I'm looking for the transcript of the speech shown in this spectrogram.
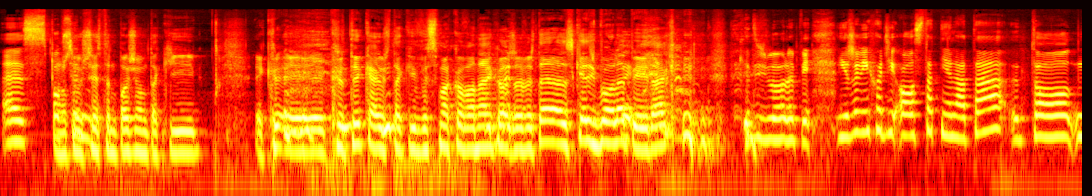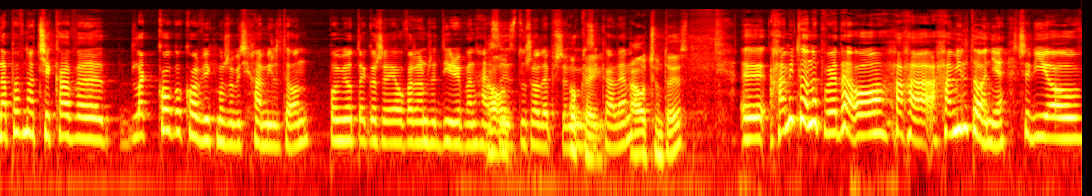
E, Z No to poprzedni- już jest ten poziom taki e, krytyka już taki wysmakowanego, że wiesz, teraz kiedyś było lepiej, tak? Kiedyś było lepiej. Jeżeli chodzi o ostatnie lata, to na pewno ciekawe dla kogokolwiek może być Hamilton, pomimo tego, że ja uważam, że Dear Evan Hansen o- jest dużo lepszym Okej, musicalem. a o czym to jest? Y, Hamilton opowiada o haha, Hamiltonie, czyli o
